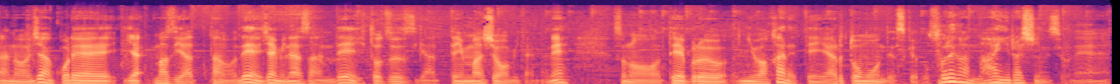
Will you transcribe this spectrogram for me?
あのじゃあこれやまずやったのでじゃあ皆さんで一つずつやってみましょうみたいなねそのテーブルに分かれてやると思うんですけどそれがないらしいんですよね。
